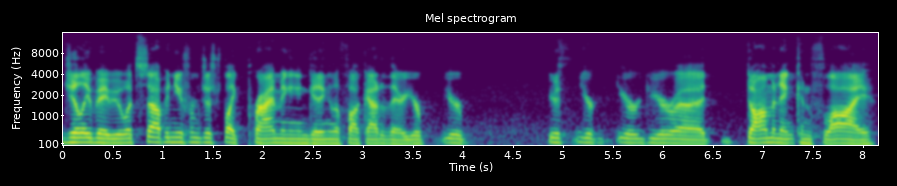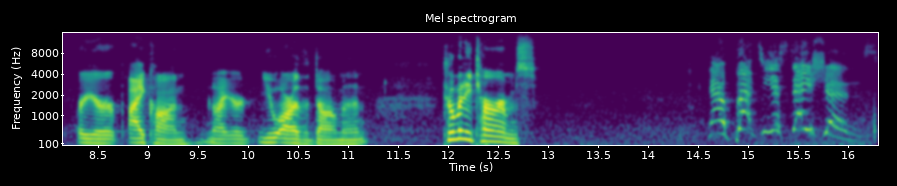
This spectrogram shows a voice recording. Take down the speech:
Jilly baby, what's stopping you from just like priming and getting the fuck out of there? Your your your your your your uh dominant can fly or your icon, not your you are the dominant. Too many terms. Now back to your stations!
